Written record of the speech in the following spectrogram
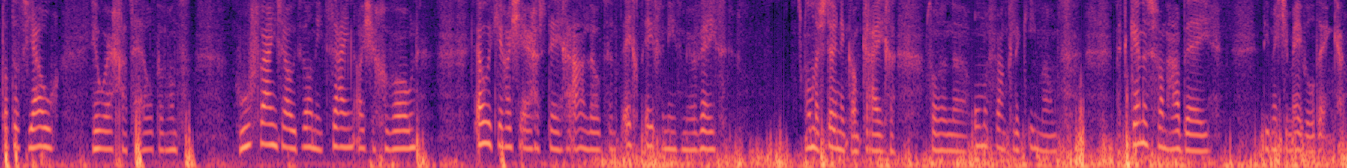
dat, dat jou heel erg gaat helpen. Want hoe fijn zou het wel niet zijn als je gewoon elke keer als je ergens tegenaan loopt en het echt even niet meer weet, ondersteuning kan krijgen van een uh, onafhankelijk iemand met kennis van HB die met je mee wil denken.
